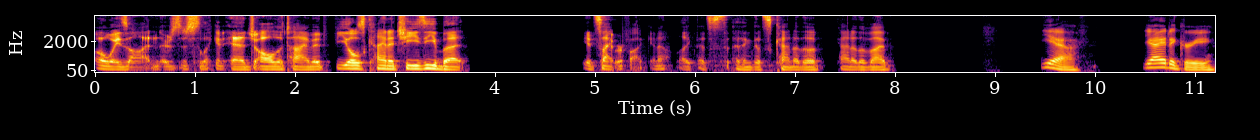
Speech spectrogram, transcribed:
always on. There's just like an edge all the time. It feels kind of cheesy, but it's cyberpunk, you know. Like that's I think that's kind of the kind of the vibe. Yeah. Yeah, I'd agree.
